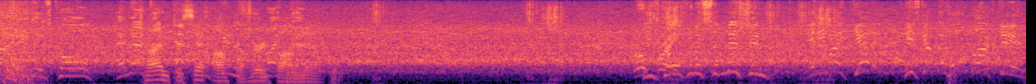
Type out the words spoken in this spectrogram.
right it is, Cole. And that's Time to set off the finisher hurt right bomb now. He's going for the submission. And he might get it. He's got the hold locked in.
